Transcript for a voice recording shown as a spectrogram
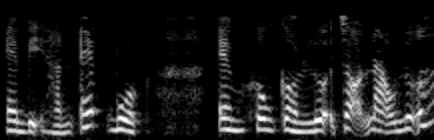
Em bị hắn ép buộc, em không còn lựa chọn nào nữa.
